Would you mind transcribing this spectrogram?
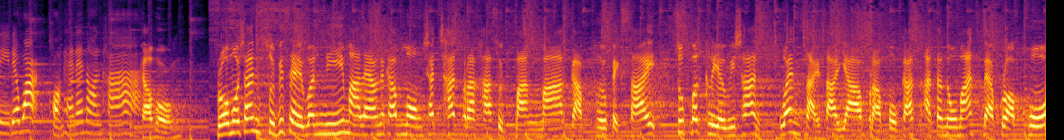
ตีได้ว่าของแท้แน่นอนค่ะครับผม โปรโมชั่นสุดพิเศษวันนี้มาแล้วนะครับ มองชัดๆ ราคาสุดปังมากับ Perfect Size Super Clear Vision แว่นสายตายาวปรับโฟกัสอัตโนมัติ แบบกรอบโค้ง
